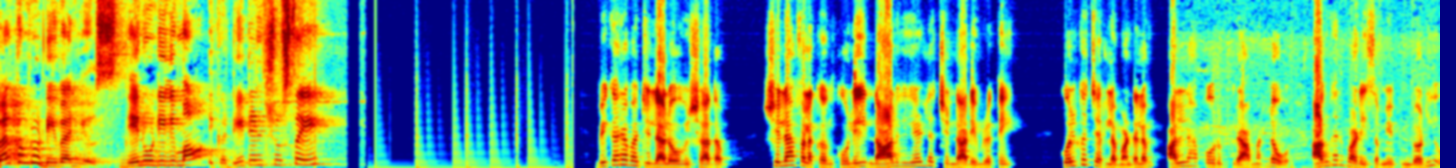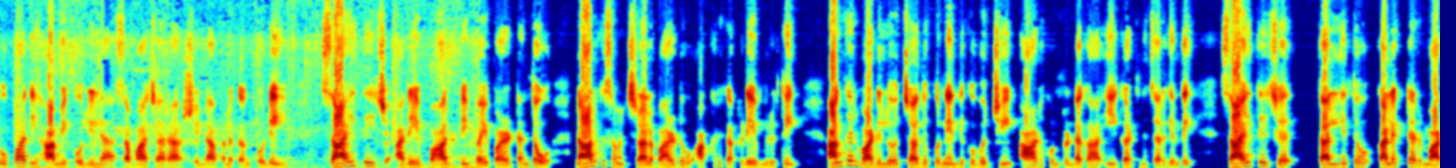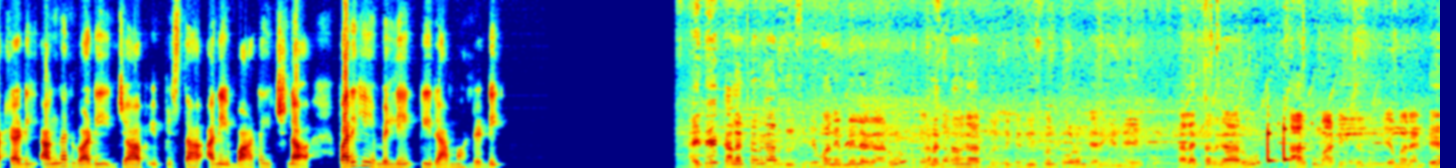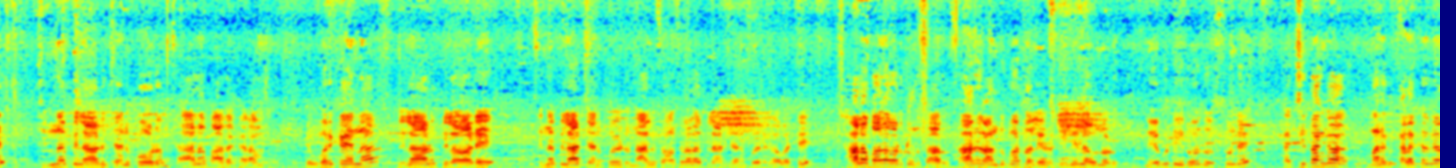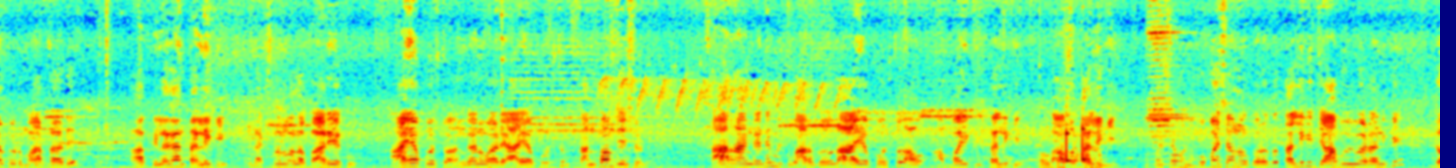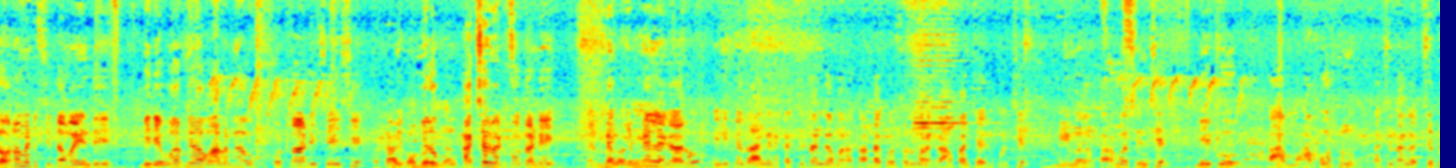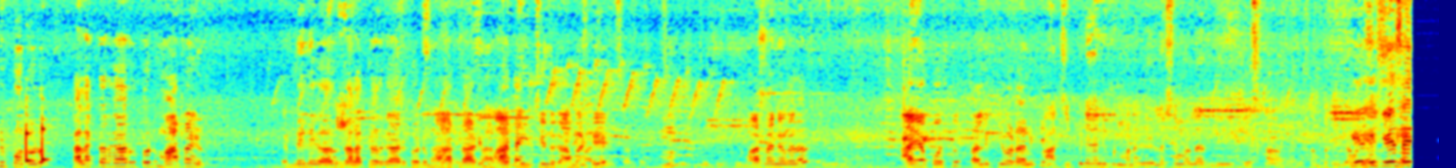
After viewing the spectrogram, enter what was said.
Welcome to divine news నేను నీలిమా ఇక details చూస్తే. వికారాబాద్ జిల్లాలో విషాదం. శిలాఫలకం కూలి నాలుగేళ్ళ చిన్నారి మృతి. కొల్కచెర్ల మండలం అల్లాపూర్ గ్రామంలో అంగన్వాడీ సమీపంలోని ఉపాధి హామీ కూలీల సమాచార శిలాఫలకం కూలి సాయి తేజ్ అనే బాలుడిపై పడటంతో నాలుగు సంవత్సరాల బాలుడు అక్కడికక్కడే మృతి. అంగన్వాడీలో చదువుకునేందుకు వచ్చి ఆడుకుంటుండగా ఈ ఘటన జరిగింది. సాయి తేజ్ తల్లితో కలెక్టర్ మాట్లాడి అంగన్వాడీ జాబ్ ఇప్పిస్తా అని మాట ఇచ్చిన పరిగి ఎమ్మెల్యే టి రామ్మోహన్ రెడ్డి. అయితే కలెక్టర్ గారి దృష్టికి మన ఎమ్మెల్యే గారు కలెక్టర్ గారి దృష్టికి తీసుకొని పోవడం జరిగింది. కలెక్టర్ గారు సార్కు మాట ఇచ్చిండ్రు. ఏమనంటే చిన్న పిల్లాడు చనిపోవడం చాలా బాధాకరం. ఎవరికైనా పిల్లాడు పిల్లవాడే చిన్న పిల్లాడు చనిపోయాడు నాలుగు సంవత్సరాల పిల్లాడు చనిపోయాడు కాబట్టి చాలా బాధపడుతుండు సారు. సారు అందుబాటులో లేడు ఢిల్లీలో ఉన్నాడు. లేకుంటే ఈ రోజు వస్తుండే ఖచ్చితంగా మనకు కలెక్టర్ గారితో మాట్లాడి ఆ పిల్లగాని తల్లికి లక్ష్మణ్ వాళ్ళ భార్యకు ఆయా పోస్టు అంగన్వాడీ ఆయా పోస్టు కన్ఫర్మ్ చేసిండు. సార్ రాగానే మీకు వారం రోజులు ఆయా పోస్టు అమ్మాయికి తల్లికి బాబు తల్లికి ఉపశమనం కొరకు తల్లికి జాబ్ ఇవ్వడానికి గవర్నమెంట్ సిద్ధమైంది. మీరు ఎవరి మీద వాళ్ళ మీద కొట్లాడి చేసి మీరు కక్షలు పెట్టుకోకండి. ఎమ్మెల్యే ఎమ్మెల్యే గారు ఢిల్లీకి రాగానే ఖచ్చితంగా మన తండకు వస్తాడు మన గ్రామ పంచాయతీకి వచ్చి మిమ్మల్ని పరామర్శించి మీకు ఆ- ఆ పోస్టును ఖచ్చితంగా చెప్పిపోతాడు. కలెక్టర్ గారితో మాట్లాడాడు. ఎమ్మెల్యే గారు కలెక్టర్ గారితో మాట్లాడి మాట ఇచ్చిండు కాబట్టి మాట్లాడినావు కదా? ఆయా పోస్టు తల్లికి ఇవ్వడానికి ఆ చెప్పిన కానీ ఇప్పుడు మనం ఎలక్షన్ వల్ల అది కేసు కావాలి compulsory case- case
